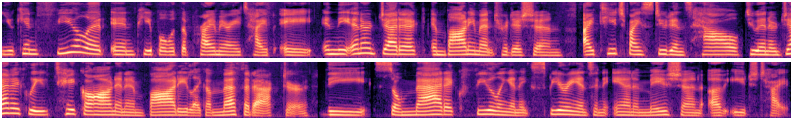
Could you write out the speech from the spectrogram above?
you can feel it in people with the primary type 8. In the energetic embodiment tradition, I teach my students how to energetically take on and embody, like a method actor, the somatic feeling and experience and animation of each type.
